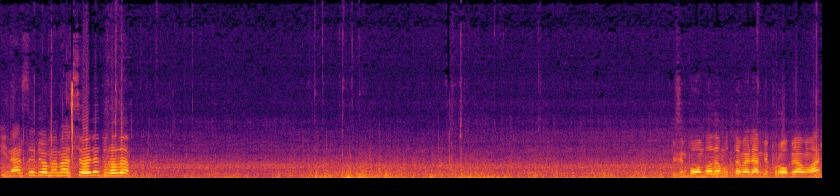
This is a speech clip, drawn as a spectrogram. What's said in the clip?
İnerse diyorum hemen söyle duralım. Bizim pompada muhtemelen bir problem var.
